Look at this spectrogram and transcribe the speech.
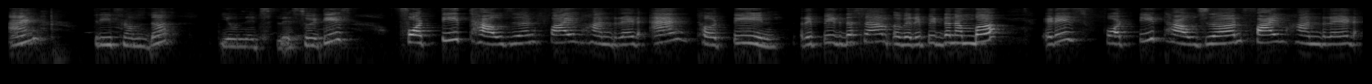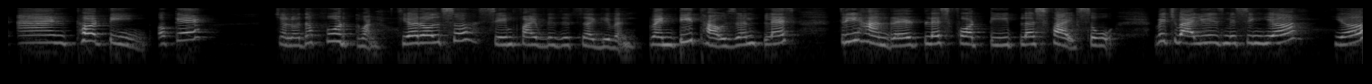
and 3 from the units place. So it is 40,513. Repeat the sum, uh, repeat the number. It is 40,513. Okay. Chalo, the fourth one. Here also same five digits are given. 20,000 plus 300 plus 40 plus 5. So which value is missing here? Here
